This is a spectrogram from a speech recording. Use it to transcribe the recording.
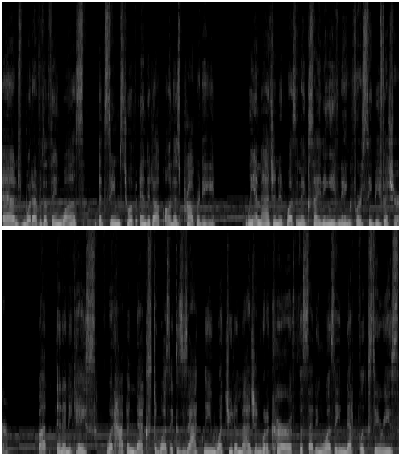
And whatever the thing was, it seems to have ended up on his property. We imagine it was an exciting evening for C.B. Fisher. But in any case, what happened next was exactly what you'd imagine would occur if the setting was a Netflix series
